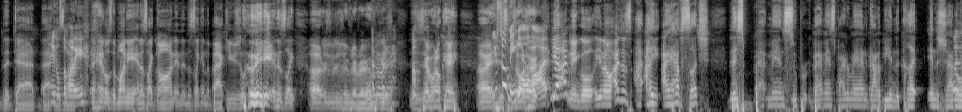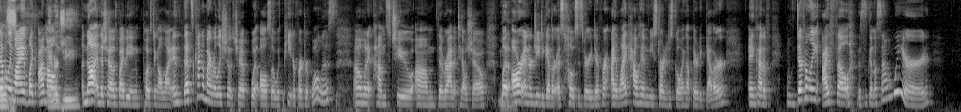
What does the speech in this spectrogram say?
the dad that Handles the like- money. that handles the money and is like gone and then it's like in the back usually and it's like uh, is everyone okay? All right. You still mingle a lot. Yeah, I mingle. You know, I just I I, I have such this Batman super Batman Spider Man got to be in the cut in the shadows. But definitely my like I'm all energy. not in the shadows by being posting online, and that's kind of my relationship with also with Peter Frederick Wallace uh, when it comes to um, the Rabbit Tail show. But our energy together as hosts is very different. I like how him and me started just going up there together, and kind of definitely I felt this is gonna sound weird,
